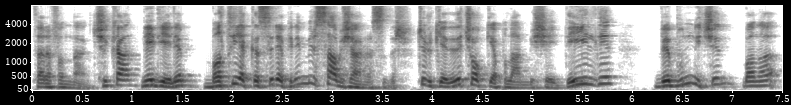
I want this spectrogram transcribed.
tarafından çıkan ne diyelim batı yakası rapinin bir subjanrasıdır. Türkiye'de de çok yapılan bir şey değildi ve bunun için bana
